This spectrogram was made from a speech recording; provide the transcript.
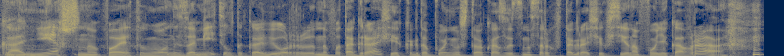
Конечно, поэтому он и заметил-то ковер на фотографиях, когда понял, что, оказывается, на старых фотографиях все на фоне ковра.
